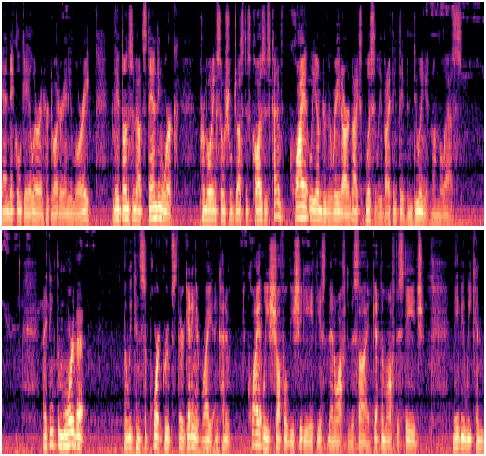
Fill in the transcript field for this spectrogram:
Anne Nicol Gaylor and her daughter Annie Laurie. They've done some outstanding work promoting social justice causes, kind of quietly under the radar, not explicitly, but I think they've been doing it nonetheless. I think the more that, that we can support groups that are getting it right and kind of quietly shuffle these shitty atheist men off to the side, get them off the stage, maybe we can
